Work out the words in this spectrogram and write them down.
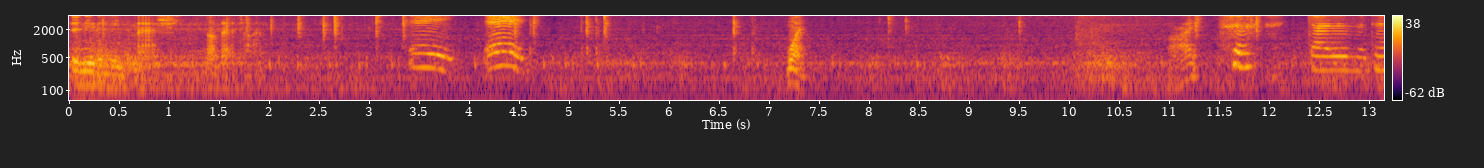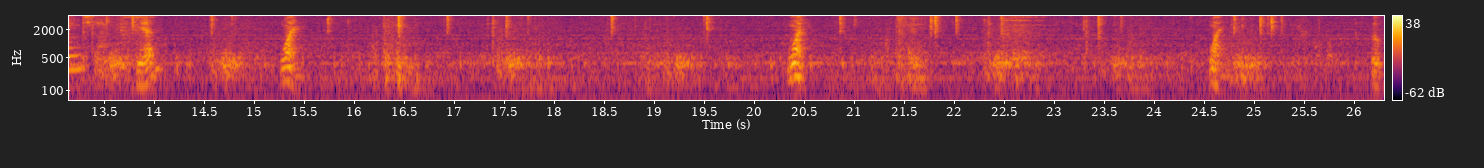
Didn't even need to mash. Not that time. Hey, hey! One. Alright. got his attention. Yep. One. One. One. Oop.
